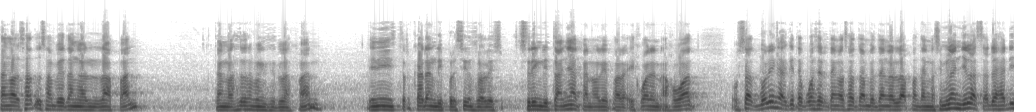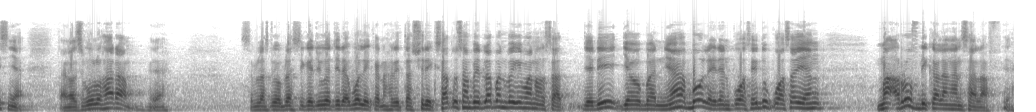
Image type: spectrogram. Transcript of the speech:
tanggal 1 sampai tanggal 8 tanggal 1 sampai 8 ini terkadang dipersinggung oleh sering ditanyakan oleh para ikhwan dan akhwat Ustaz boleh nggak kita puasa dari tanggal 1 sampai tanggal 8 tanggal 9 jelas ada hadisnya. Tanggal 10 haram ya. 11 12 3 juga tidak boleh karena hari tasyrik. 1 sampai 8 bagaimana Ustaz? Jadi jawabannya boleh dan puasa itu puasa yang ma'ruf di kalangan salaf ya.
